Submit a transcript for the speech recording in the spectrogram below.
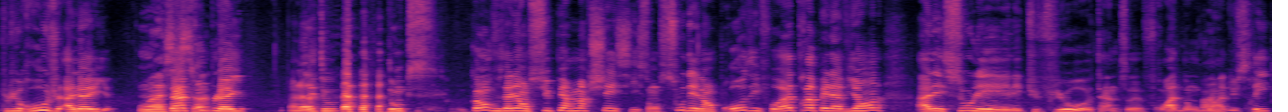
plus rouge à l'œil. Ouais, C'est un trompe-l'œil. Voilà. C'est tout. Donc, quand vous allez en supermarché, s'ils sont sous des lampes roses, il faut attraper la viande, aller sous les, les tubes fluo euh, teintes euh, froides, donc Ouais. industrie,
